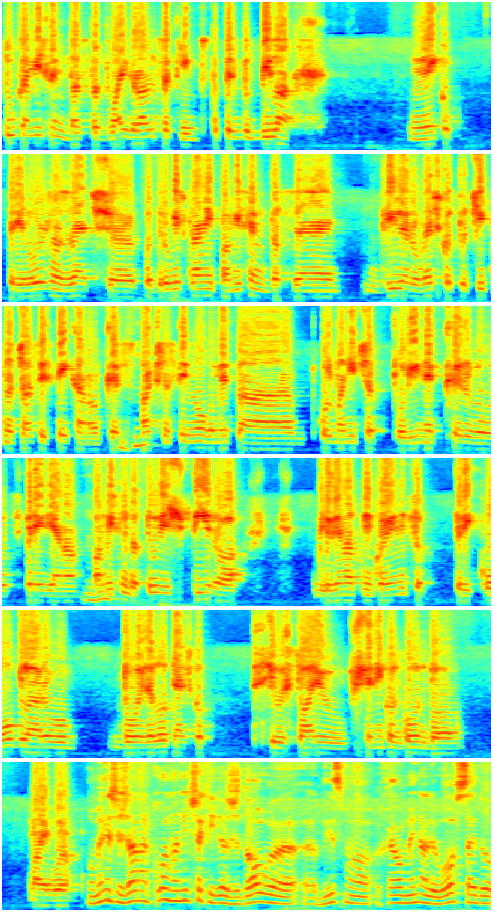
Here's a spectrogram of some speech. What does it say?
tukaj mislim, da sta dva igralca, ki sta spet dobila neko priložnost več, uh, po drugi strani pa mislim, da se Vileru več kot očitno čas izteka, no, ker uh mhm. -huh. takšen stil nogometa, kolmaniča porine krvo od spredja. No. Uh -huh. Pa mhm. mislim, da tudi Špiro, glede na konkurenco pri Koblaru, bo zelo težko si ustvaril še neko zgodbo. Omenil si Žana Kolmaniča, ki ga že dolgo uh, nismo omenjali v offsajdu.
